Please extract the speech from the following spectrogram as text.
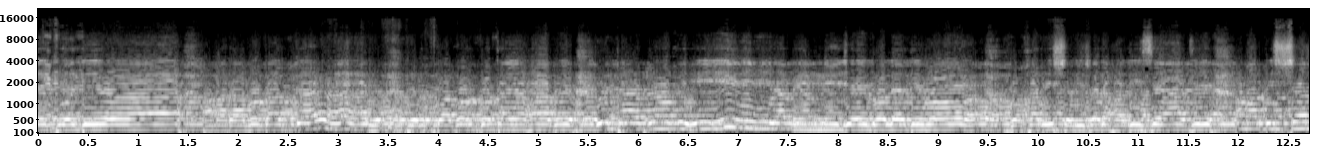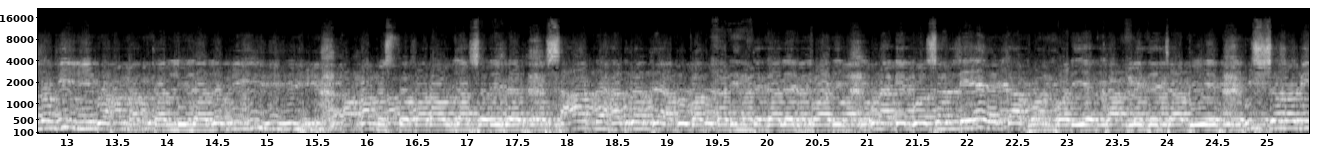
রেখে দিও। আমার আবু বকর কবর কোথায় হবে? এটা নবী আমি নিজে বলে দেব। বুখারী শরীফের হাদিসে আছে, আমার বিশ্ব নবী আলামিন। আমার মুস্তাফা রওজা শরীফের সামনে আবু ইন্তেকালের পরে গোসল দিয়ে কাফন পরিয়ে বিশ্ব নবী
